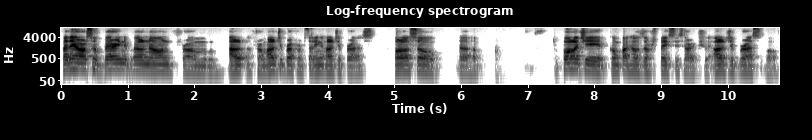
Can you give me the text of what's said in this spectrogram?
but they are also very well known from, al from algebra, from studying algebras, or also uh, topology, compact Hausdorff spaces are actually algebras of,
